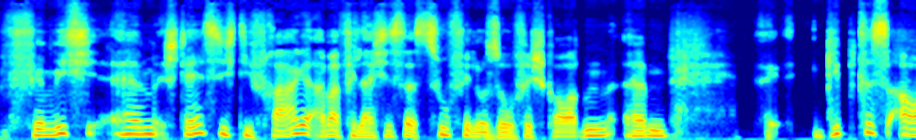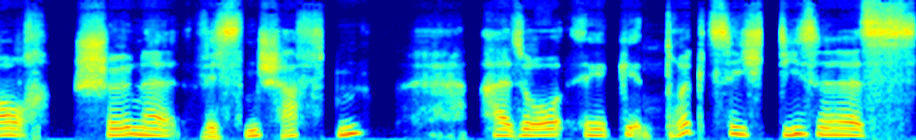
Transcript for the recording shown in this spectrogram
Für mich ähm, stellt sich die Frage, aber vielleicht ist das zu philosophisch, Gordon. Ähm, gibt es auch schöne Wissenschaften? Also äh, drückt sich dieses,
